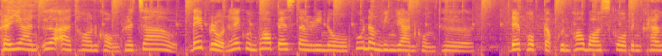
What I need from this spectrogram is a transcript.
พระยานเอื้ออาทรของพระเจ้า ได้โปรดให้คุณพ่อเปสตาริโนผู้นำวิญญาณของเธอ ได้พบกับคุณพ่อบอสโกเป็นครั้ง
